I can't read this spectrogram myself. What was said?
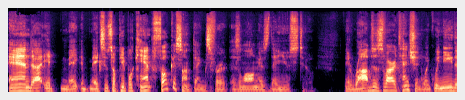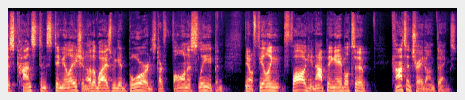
and uh, it, make, it makes it so people can't focus on things for as long as they used to. It robs us of our attention. Like we need this constant stimulation. Otherwise, we get bored and start falling asleep and you know feeling foggy, not being able to concentrate on things.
